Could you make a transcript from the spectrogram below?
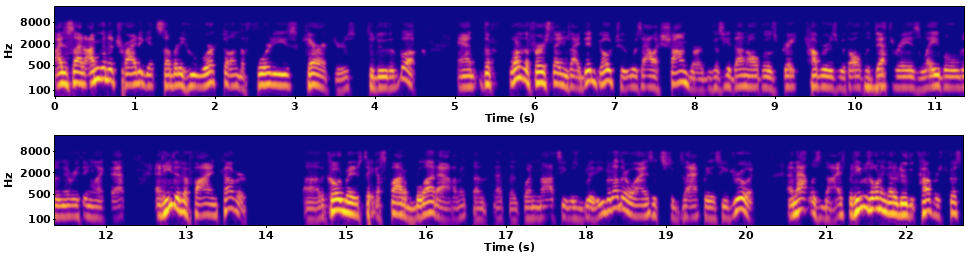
I decided I'm going to try to get somebody who worked on the 40s characters to do the book. And the one of the first things I did go to was Alex Schomburg because he had done all those great covers with all the death rays labeled and everything like that. And he did a fine cover. Uh, the code made us take a spot of blood out of it that, that when Nazi was bleeding, but otherwise it's exactly as he drew it and that was nice. But he was only going to do the covers because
